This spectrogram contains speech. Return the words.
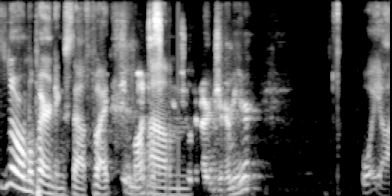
normal parenting stuff. But Montessori um, children are germier. Well, yeah,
